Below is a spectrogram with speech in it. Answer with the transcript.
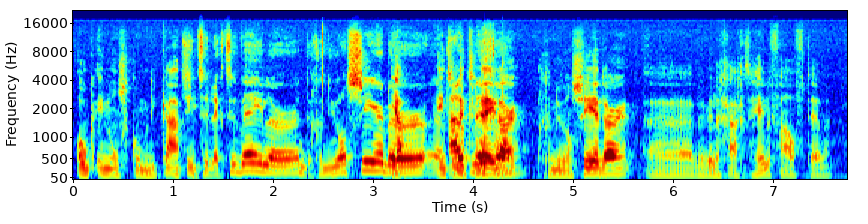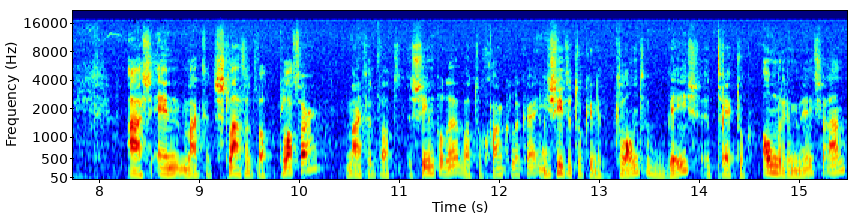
ook in onze communicatie. Intellectueler, de genuanceerder, eh, intellectueler, genuanceerder. eh, we willen graag het hele verhaal vertellen. ASN maakt het, slaat het wat platter, maakt het wat simpelder, wat toegankelijker. Je ziet het ook in de klantenbase. Het trekt ook andere mensen aan.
